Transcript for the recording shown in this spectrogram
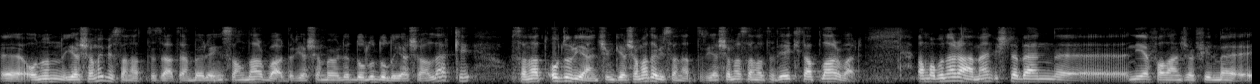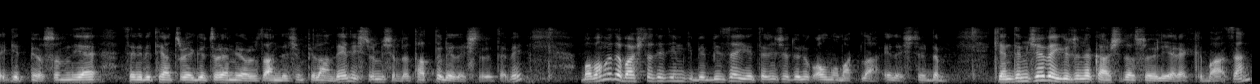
e, onun yaşamı bir sanattı zaten. Böyle insanlar vardır. Yaşamı öyle dolu dolu yaşarlar ki sanat odur yani. Çünkü yaşama da bir sanattır. Yaşama sanatı diye kitaplar var. Ama buna rağmen işte ben e, niye falanca filme gitmiyorsun, niye seni bir tiyatroya götüremiyoruz anneciğim falan diye eleştirmişim de tatlı bir eleştiri tabii. Babamı da başta dediğim gibi bize yeterince dönük olmamakla eleştirdim. Kendimce ve yüzüne karşı da söyleyerek bazen.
